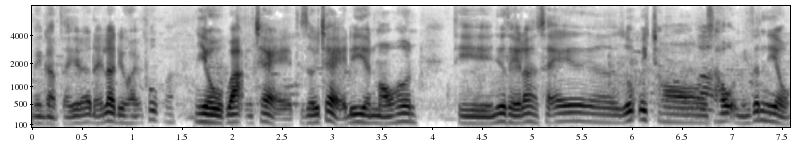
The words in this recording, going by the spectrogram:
mình cảm thấy đấy là điều hạnh phúc. Nhiều bạn trẻ, giới trẻ đi hiến máu hơn thì như thế là sẽ ờ, giúp ích cho xã hội mình rất nhiều.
